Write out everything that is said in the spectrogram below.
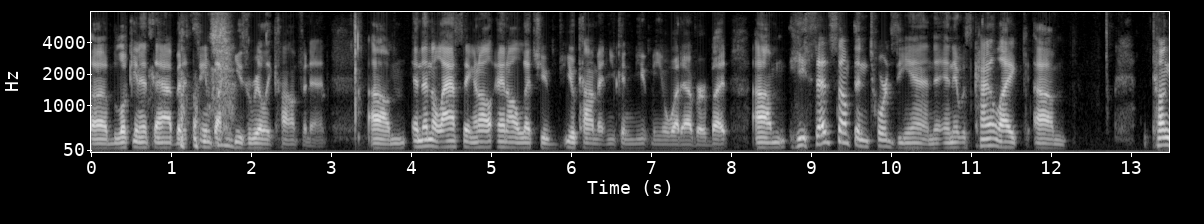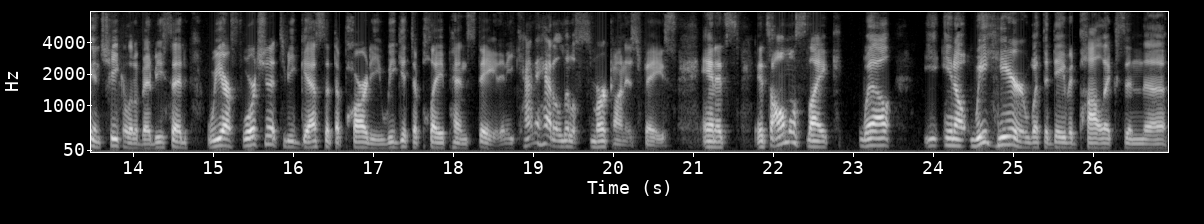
uh, looking at that but it seems like he's really confident um, and then the last thing and i'll and i'll let you you comment and you can mute me or whatever but um, he said something towards the end and it was kind of like um, tongue in cheek a little bit. But he said, "We are fortunate to be guests at the party. We get to play Penn State." And he kind of had a little smirk on his face, and it's it's almost like, well, you know, we hear what the David Pollocks and the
